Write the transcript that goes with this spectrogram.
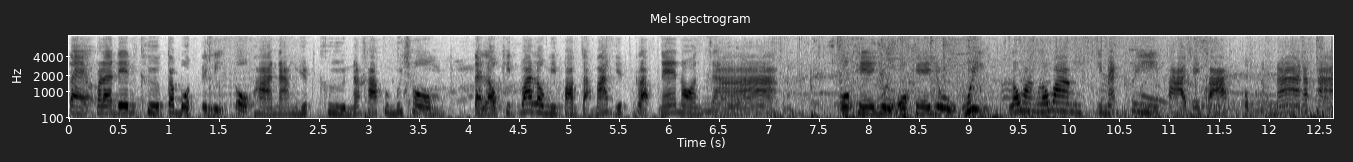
แต่ประเด็นคือกบฏติลิโสพานางยึดคืนนะคะ คุณผู้ชม แต่เราคิดว่าเรามีความสามารถยึดกลับแน่นอนจ้า โอเคอยู่โอเคอยู่ อุ้ยระวังระวังอีแม็กครีตายไปซะสมน้ำหน้านะคะ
